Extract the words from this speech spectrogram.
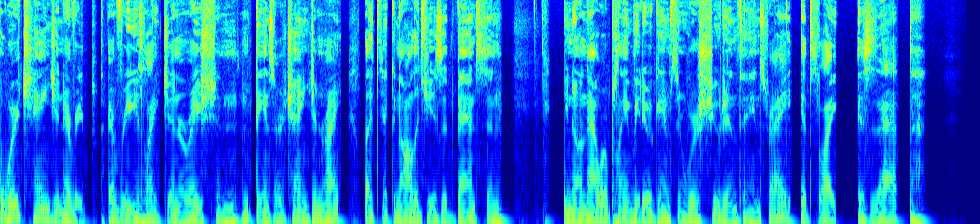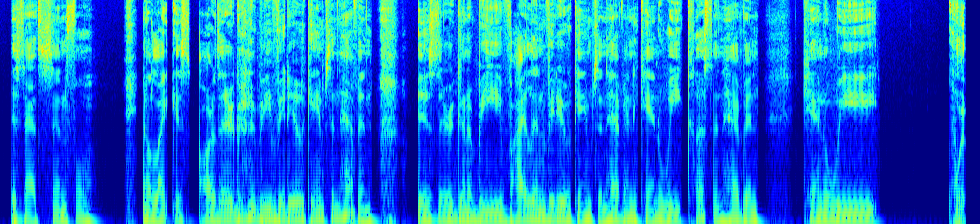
we're changing every every like generation. Things are changing, right? Like technology is advancing. You know, now we're playing video games and we're shooting things, right? It's like, is that is that sinful? You know, like, is are there going to be video games in heaven? Is there going to be violent video games in heaven? Can we cuss in heaven? Can we? What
